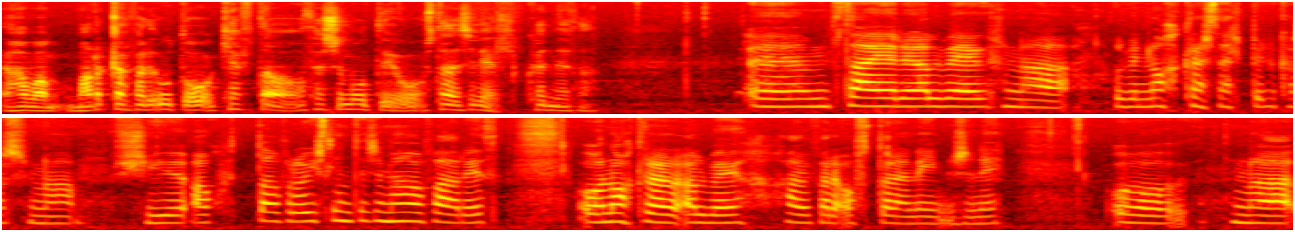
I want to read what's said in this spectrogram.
hafa margar farið út og kæfta á þessu móti og staðið sér vel. Hvernig er það? Um, það eru alveg, svona, alveg nokkra stelpur, kannski svona 7-8 frá Íslandi sem hafa farið og nokkrar alveg hafi farið oftar en einu sinni. Og svona,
